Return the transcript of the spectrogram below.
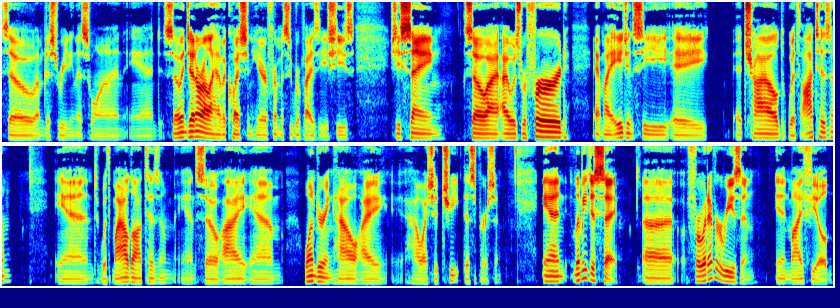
So I'm just reading this one, and so in general, I have a question here from a supervisee. She's she's saying, so I, I was referred at my agency a a child with autism and with mild autism, and so I am wondering how I how I should treat this person. And let me just say, uh, for whatever reason, in my field,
